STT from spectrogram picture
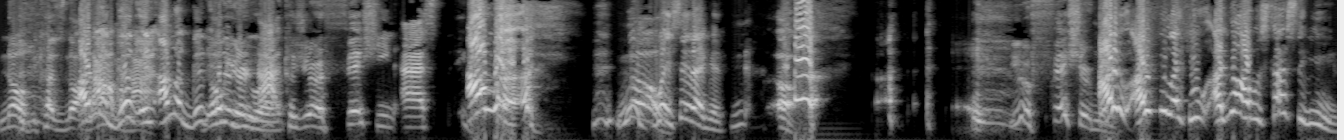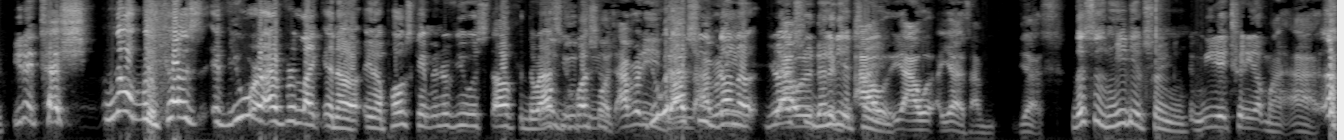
No, because no, I'm now a good. not. I'm a good no, interviewer. you're not, because you're a fishing ass. I'm a. No. Wait, say that again. Oh. You're a fisherman. I I feel like you. I know I was testing you. you didn't test. No, because if you were ever like in a in a post game interview and stuff, and they're don't asking you questions, much. I've already you would done, actually done a. You're yeah, actually would've done it- media I would- yeah, I would, yes, I'm yes. This is media training. Media training up my ass.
